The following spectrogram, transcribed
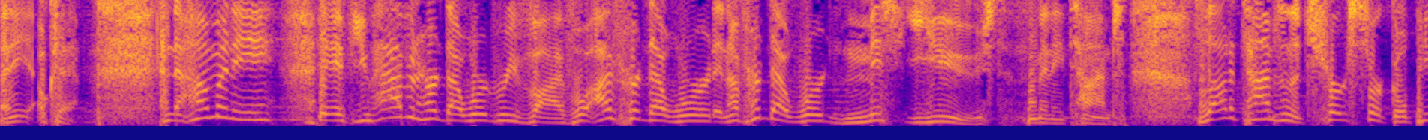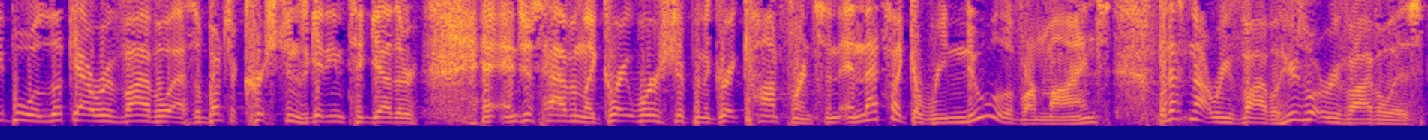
Any? Okay. And how many, if you haven't heard that word revival, I've heard that word and I've heard that word misused many times. A lot of times in the church circle, people will look at revival as a bunch of Christians getting together and, just having like great worship and a great conference. And, and that's like a renewal of our minds, but that's not revival. Here's what revival is.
